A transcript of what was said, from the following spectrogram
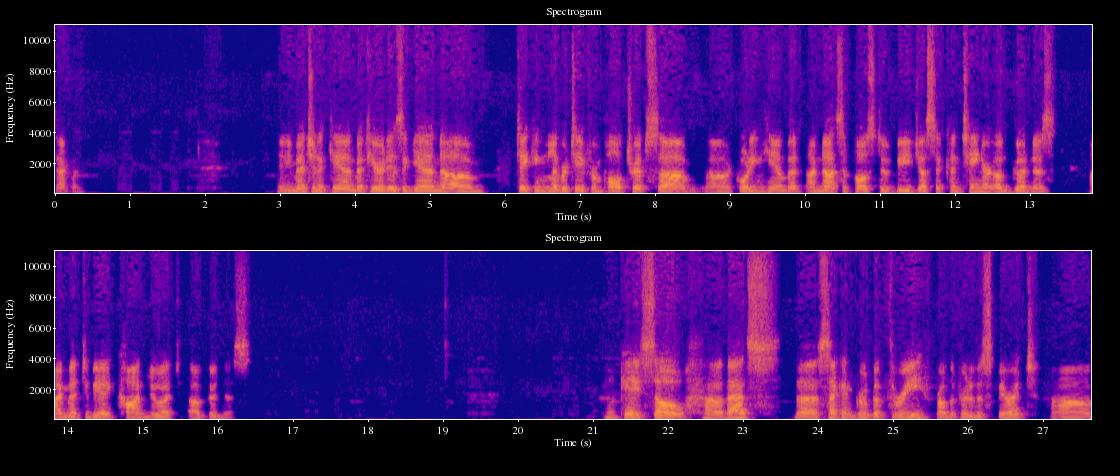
Exactly. And you mentioned it, Ken, but here it is again, um, taking liberty from Paul Tripp's, uh, uh, quoting him, but I'm not supposed to be just a container of goodness. I'm meant to be a conduit of goodness. Okay, so uh, that's the second group of three from the fruit of the Spirit. Uh,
